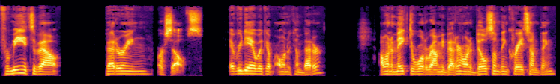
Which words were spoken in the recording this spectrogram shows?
For me, it's about bettering ourselves. Every day I wake up, I want to become better. I want to make the world around me better. I want to build something, create something.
